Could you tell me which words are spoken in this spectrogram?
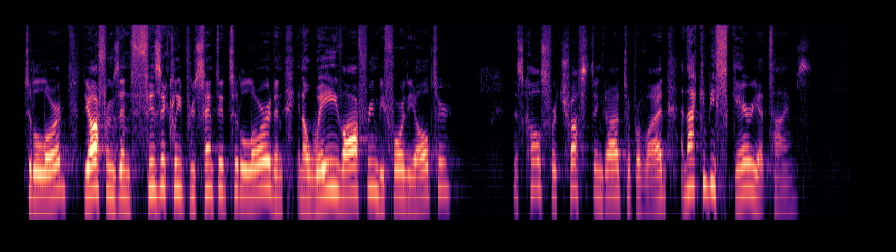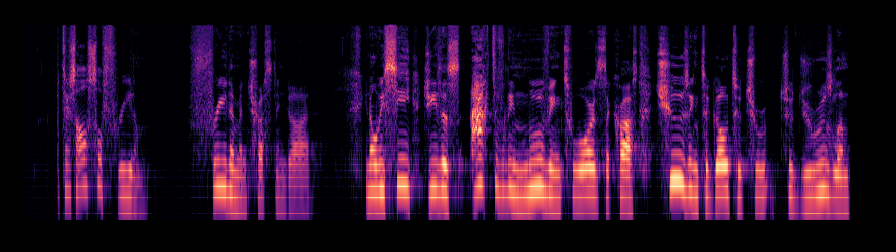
to the Lord. The offering's then physically presented to the Lord and in a wave offering before the altar. This calls for trust in God to provide, and that can be scary at times. But there's also freedom freedom in trusting God. You know, we see Jesus actively moving towards the cross, choosing to go to, to Jerusalem,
